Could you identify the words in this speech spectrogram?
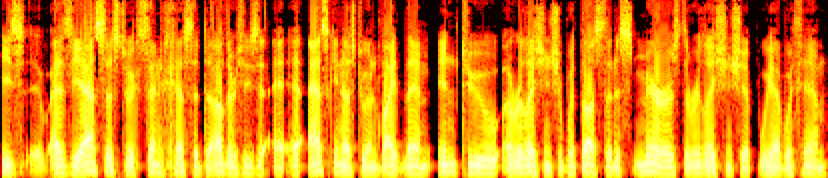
he's as he asks us to extend chesed to others, he's a- asking us to invite them into a relationship with us that is mirrors the relationship we have with him.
